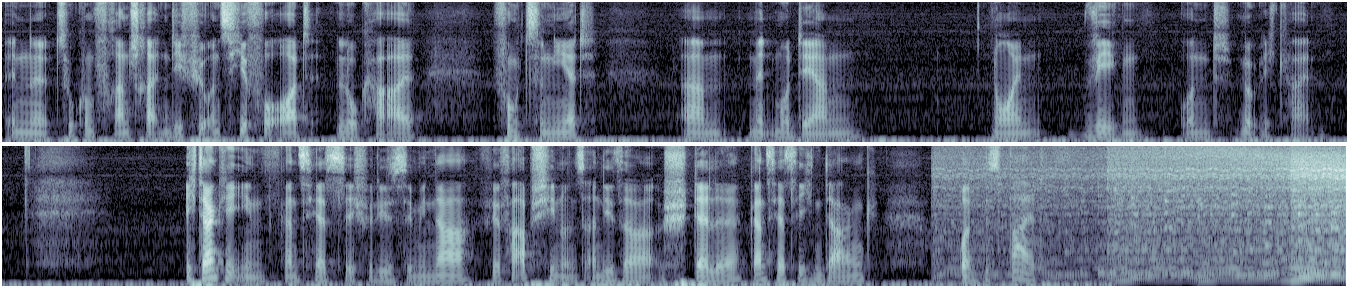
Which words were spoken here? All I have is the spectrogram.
in eine Zukunft voranschreiten, die für uns hier vor Ort lokal funktioniert, ähm, mit modernen, neuen Wegen und Möglichkeiten. Ich danke Ihnen ganz herzlich für dieses Seminar. Wir verabschieden uns an dieser Stelle. Ganz herzlichen Dank und bis bald. Thank you.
